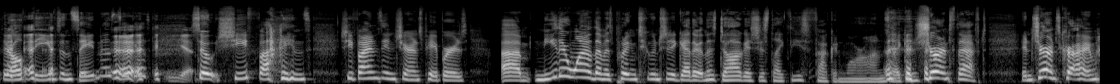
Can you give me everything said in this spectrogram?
They're all thieves and Satanists. I guess. Yes. So she finds she finds the insurance papers. Um, neither one of them is putting two and two together, and this dog is just like these fucking morons, like insurance theft, insurance crime.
